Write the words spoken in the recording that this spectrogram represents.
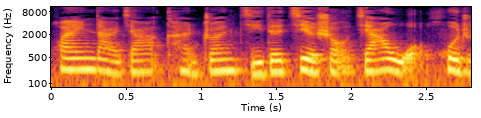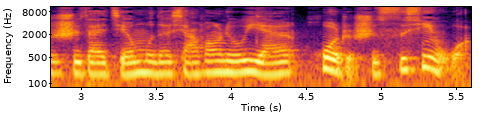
欢迎大家看专辑的介绍，加我，或者是在节目的下方留言，或者是私信我。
